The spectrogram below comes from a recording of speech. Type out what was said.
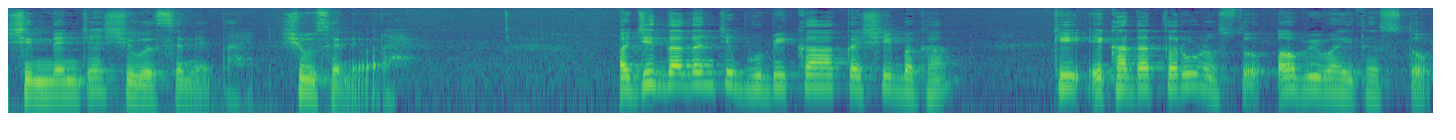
शिंदेंच्या शिवसेनेत आहे शिवसेनेवर आहे. अजितदादांची भूमिका कशी बघा की एखादा तरुण असतो अविवाहित असतो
